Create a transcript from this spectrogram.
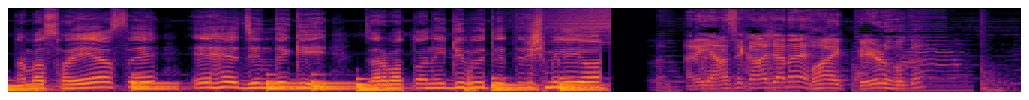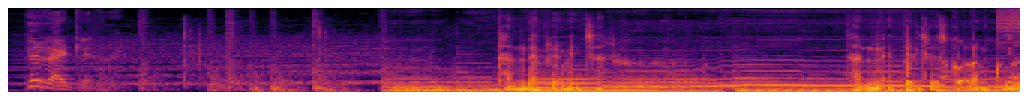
नंबर सोया से ए है ज़िंदगी। जरा बताओ तो नीटी भी तैतीस मिलियन अरे यहाँ से कहाँ जाना है? वहाँ एक पेड़ होगा। फिर राइट लेना है। धन्य पिलचेसको रंगकुना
